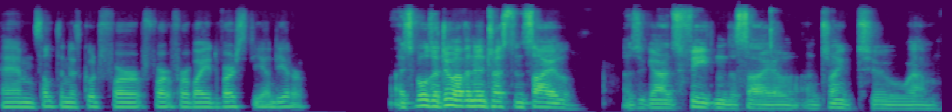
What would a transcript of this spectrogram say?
um, something that's good for for for biodiversity on the other. I suppose I do have an interest in soil as regards feeding the soil and trying to um,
